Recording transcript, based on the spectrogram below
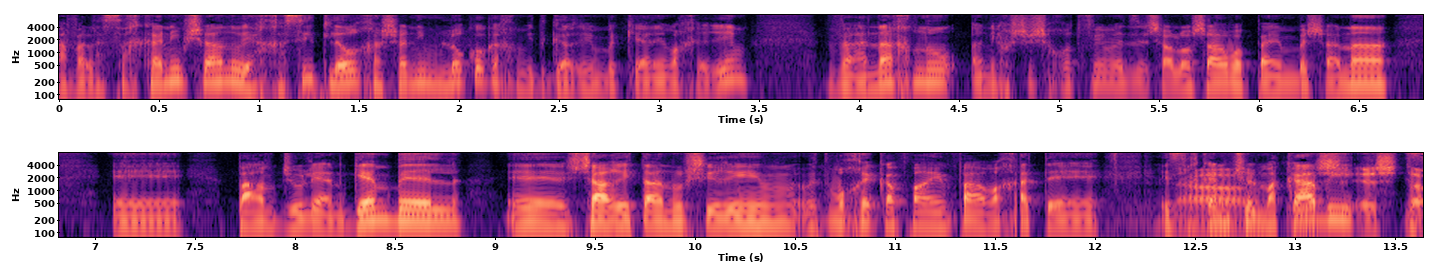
אבל השחקנים שלנו יחסית לאורך השנים לא כל כך מתגרים בקהלים אחרים, ואנחנו, אני חושב שחוטפים את זה שלוש-ארבע פעמים בשנה. פעם ג'וליאן גמבל אה, שר איתנו שירים, מוחא כפיים, פעם אחת אה, שחקנים לא, של מכבי, יש- יש זאק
